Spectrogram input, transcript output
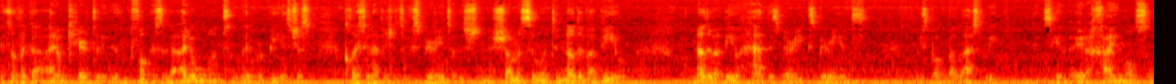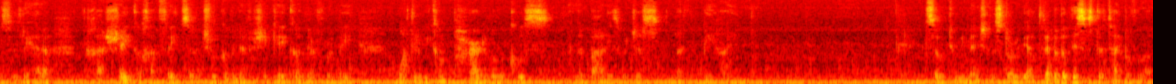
It's not like I don't care to. It doesn't focus that. I don't want to live or be. It's just Klesa Nefesh, it's experience of the neshama similar to Nadav Avihu. Nadav Avihu had this very experience. We spoke about last week. You can see in the Eira Chaim also says they had a chasheka, chafetza, nefesh and therefore they wanted to become part of a lakus, and their bodies were just left behind. And so too, we mentioned the story of the Alter Rebbe, but this is the type of love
